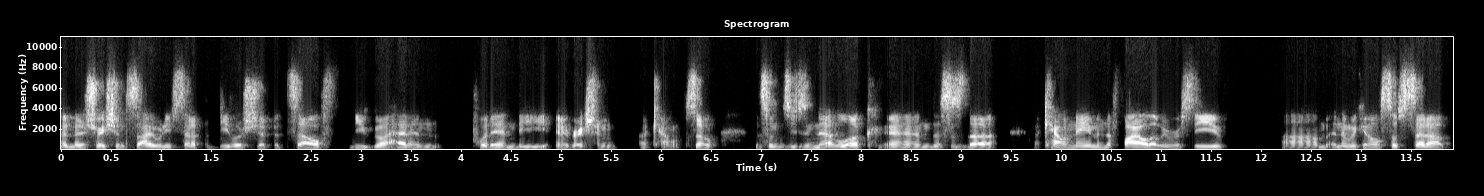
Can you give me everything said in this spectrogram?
administration side, when you set up the dealership itself, you go ahead and put in the integration account. So this one's using NetLook, and this is the account name in the file that we receive. Um, and then we can also set up,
